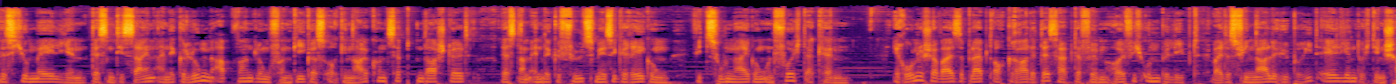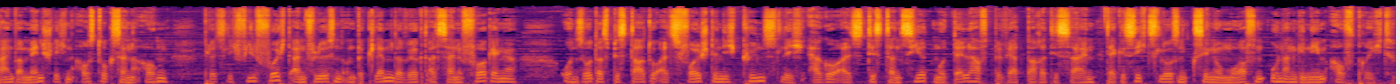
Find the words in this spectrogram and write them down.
des Humalian, dessen Design eine gelungene Abwandlung von Gigas Originalkonzepten darstellt, lässt am Ende gefühlsmäßige Regung wie Zuneigung und Furcht erkennen. Ironischerweise bleibt auch gerade deshalb der Film häufig unbeliebt, weil das finale Hybrid-Alien durch den scheinbar menschlichen Ausdruck seiner Augen plötzlich viel furchteinflößender und beklemmender wirkt als seine Vorgänger und so das bis dato als vollständig künstlich, ergo als distanziert modellhaft bewertbare Design der gesichtslosen Xenomorphen unangenehm aufbricht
